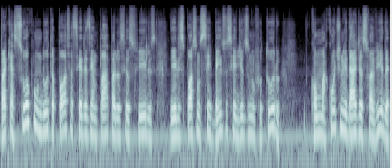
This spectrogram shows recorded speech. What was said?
para que a sua conduta possa ser exemplar para os seus filhos e eles possam ser bem-sucedidos no futuro, como uma continuidade da sua vida,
